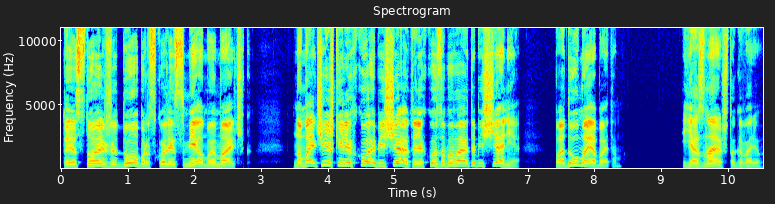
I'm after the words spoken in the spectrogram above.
«Ты столь же добр, сколь и смел, мой мальчик. Но мальчишки легко обещают и легко забывают обещания. Подумай об этом». «Я знаю, что говорю.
